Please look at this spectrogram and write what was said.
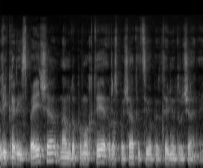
лікарі з Пейча нам допомогти розпочати ці оперативні втручання.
